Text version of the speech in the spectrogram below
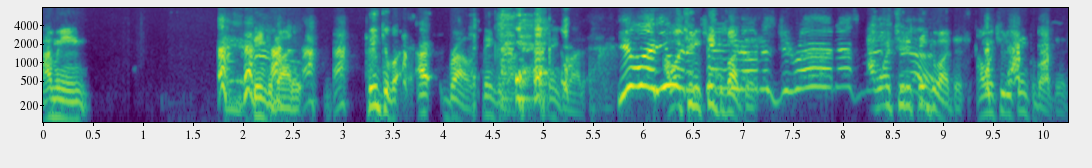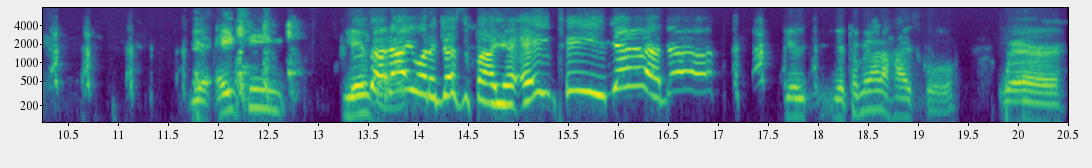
I mean, think about it. Think about it, bro. Think about it. Think about it. You would. You I want you to think about this. Jarron, I want you to think about this. I want you to think about this. You're 18 years. You now you want to justify you're 18. Yeah, duh. you're you're coming out of high school where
